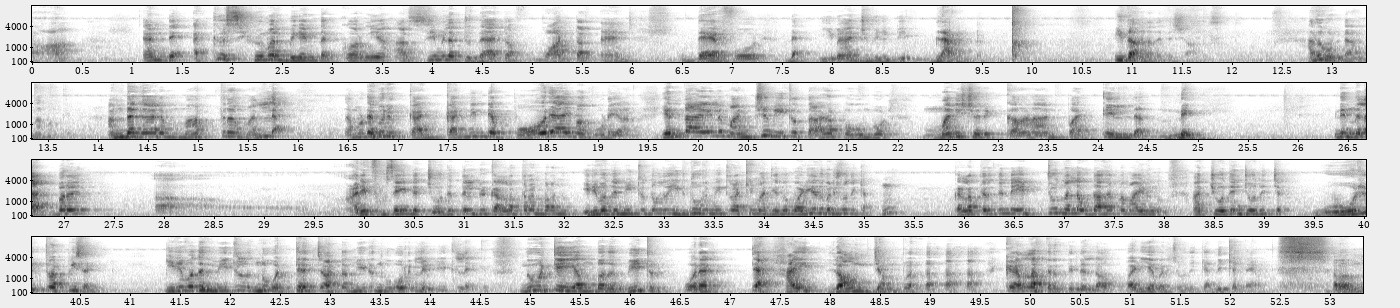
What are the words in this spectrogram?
and the aqueous humour behind the cornea are similar to that of water and therefore the image will be blurred. ഇതാണ് അതിന്റെ ശാസ്ത്രം. അതുകൊണ്ടാണ് നമുക്ക് അന്ധകാരം മാത്രമല്ല നമ്മുടെ ഒരു കൺ- കണ്ണിന്റെ പോരായ്മ കൂടെയാണ്. എന്തായാലും അഞ്ച് മീറ്റർ താഴെ പോകുമ്പോൾ മനുഷ്യന് കാണാൻ പറ്റില്ലെന്നേ. ഇനി ഇന്നലെ അക്ബർ ആരിഫ് ഹുസൈന്റെ ചോദ്യത്തിൽ ഒരു കള്ളത്തരം പറഞ്ഞു. ഇരുപത് മീറ്റർ എന്നുള്ളത് ഇരുന്നൂറ് മീറ്റർ ആക്കി മാറ്റി. എന്ന് വഴിയത് പരിശോധിക്കാം. ഉം? കള്ളത്തരത്തിന്റെ ഏറ്റവും നല്ല ഉദാഹരണമായിരുന്നു ആ ചോദ്യം ചോദിച്ച ഒരു ട്രപ്പീസ് അടി ഇരുപത് മീറ്ററിൽ നിന്ന് ഒറ്റച്ചാട്ടം ഇരുന്നൂറ് മീറ്ററിലേക്ക് നൂറ്റി എൺപത് മീറ്റർ ഒരൊറ്റ ഹൈ ലോങ് ജമ്പ് കള്ളത്തരത്തിന്റെ ലോ വഴിയെ പരിശോധിക്കാം നിൽക്കട്ടെ അപ്പം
